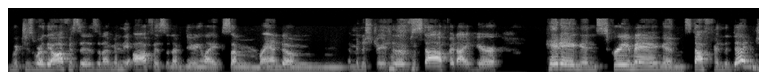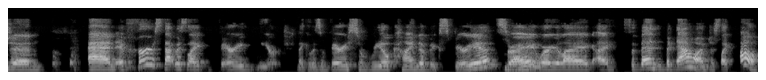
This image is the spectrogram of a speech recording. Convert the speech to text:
which is where the office is, and I'm in the office and I'm doing like some random administrative stuff and I hear hitting and screaming and stuff in the dungeon and at first, that was like very weird. Like it was a very surreal kind of experience, right? Mm-hmm. Where you're like, I, so then, but now I'm just like, oh,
